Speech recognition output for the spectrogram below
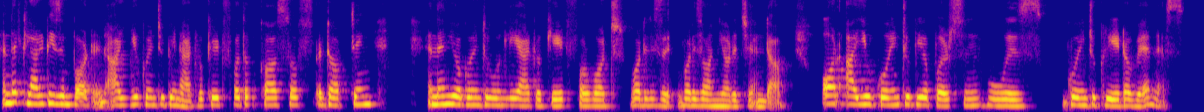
And that clarity is important. Are you going to be an advocate for the cause of adopting? and then you're going to only advocate for what what is it, what is on your agenda or are you going to be a person who is going to create awareness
